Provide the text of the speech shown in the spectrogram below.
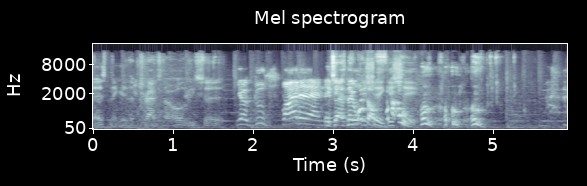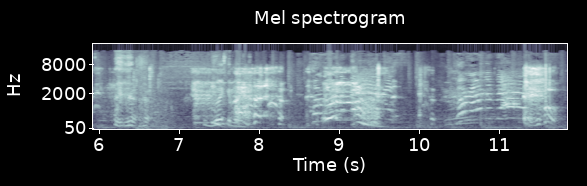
This nigga is a trash star. Holy shit. Yo, Goose, slide at that Bitch ass nigga. nigga, what Good the shit, fuck? good shit. Blinking at Coronavirus!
